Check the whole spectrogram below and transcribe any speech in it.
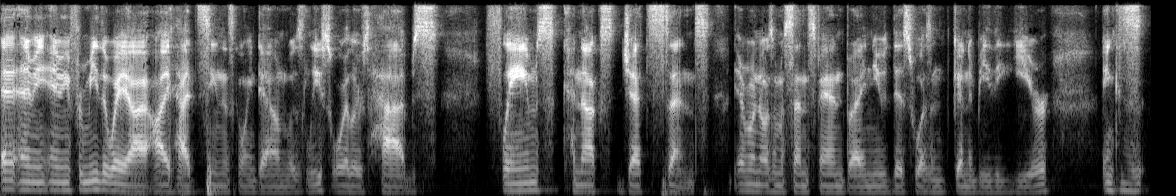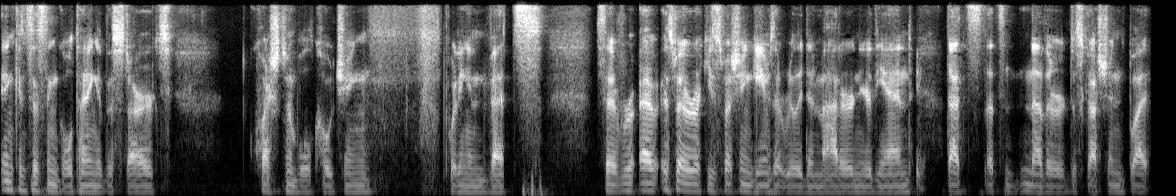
I mean, I mean, for me, the way I, I had seen this going down was Leafs, Oilers, Habs, Flames, Canucks, Jets, Sens. Everyone knows I'm a Sens fan, but I knew this wasn't going to be the year. Incons- inconsistent goaltending at the start, questionable coaching, putting in vets so especially rookies, especially in games that really didn't matter near the end. That's that's another discussion. But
